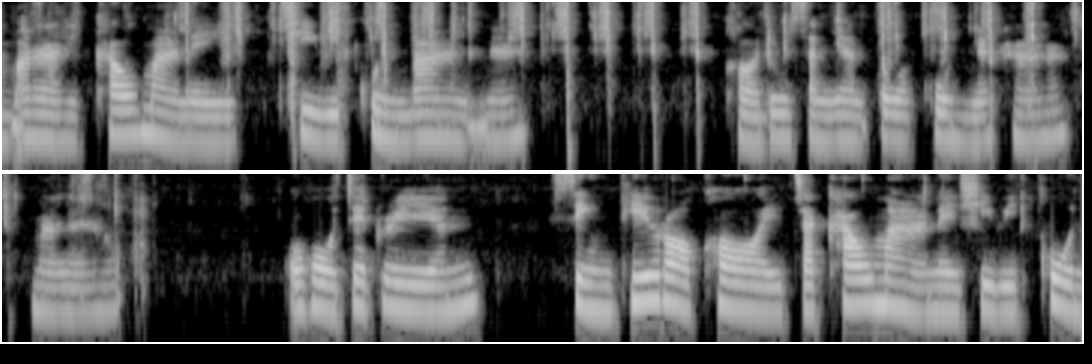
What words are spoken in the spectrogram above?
ำอะไรเข้ามาในชีวิตคุณบ้างนะ ขอดูสัญญาณตัวคุณนะคะ มาแล้ว โอ้โหเจ็ดเหรียญสิ่งที่รอคอยจะเข้ามาในชีวิตคุณ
